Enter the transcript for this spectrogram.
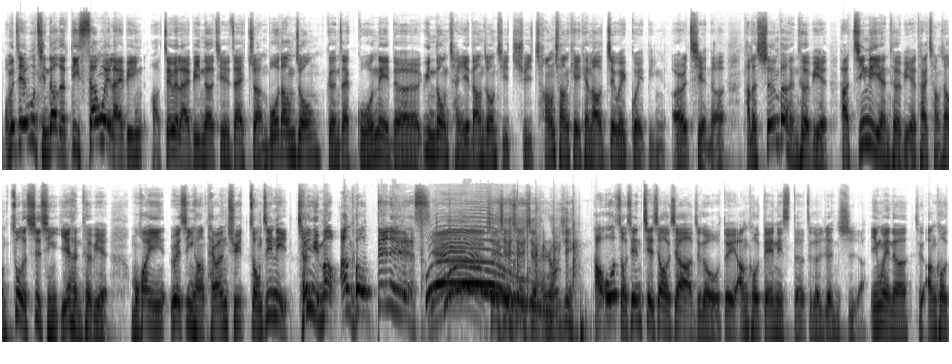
我们节目请到的第三位来宾，好，这位来宾呢，其实在转播当中，跟在国内的运动产业当中，其实其实常常可以看到这位贵宾，而且呢，他的身份很特别，他的经历也很特别，他在场上做的事情也很特别。我们欢迎瑞士银行台湾区总经理陈宇茂 Uncle Dennis，耶！谢谢谢谢，很荣幸。好，我首先介绍一下这个我对 Uncle Dennis 的这个认识啊，因为呢，这个 Uncle，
